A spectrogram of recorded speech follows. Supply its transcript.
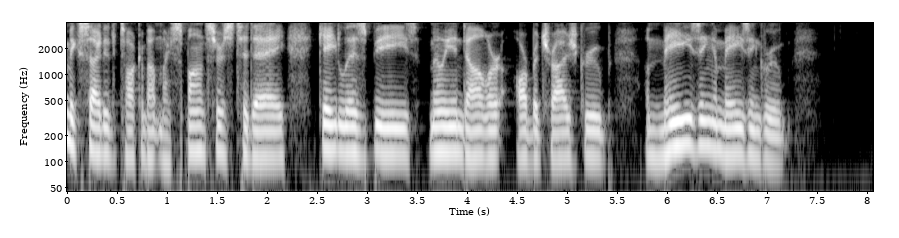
I'm excited to talk about my sponsors today Gaye Lisbey's Million Dollar Arbitrage Group. Amazing, amazing group.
